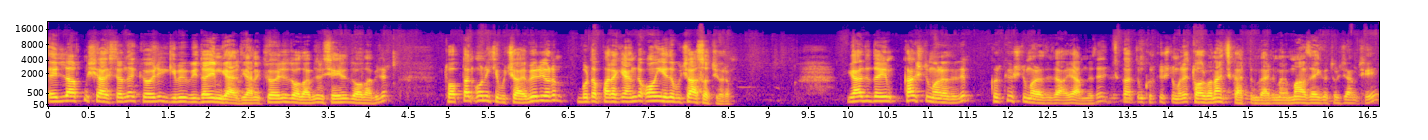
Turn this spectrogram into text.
50-60 yaşlarında köylü gibi bir dayım geldi. Yani köylü de olabilir, şehirli de olabilir. Toptan 12 buçuğa veriyorum. Burada parakende 17 buçuğa satıyorum. Geldi dayım kaç numara dedim. 43 numara dedi ayağım dedi. Çıkarttım 43 numarayı torbadan çıkarttım verdim hani mağazaya götüreceğim şeyi.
